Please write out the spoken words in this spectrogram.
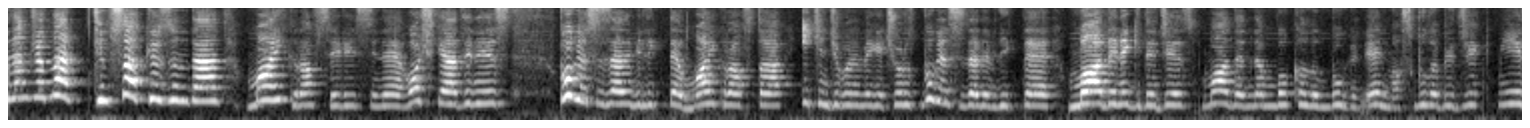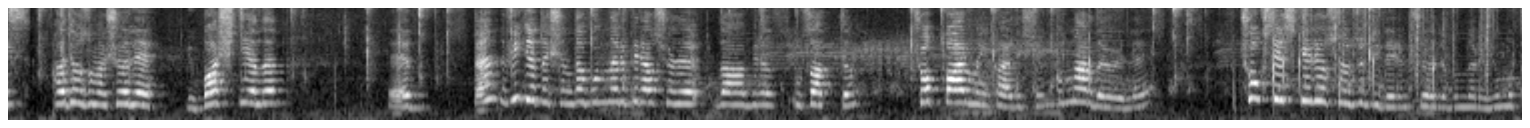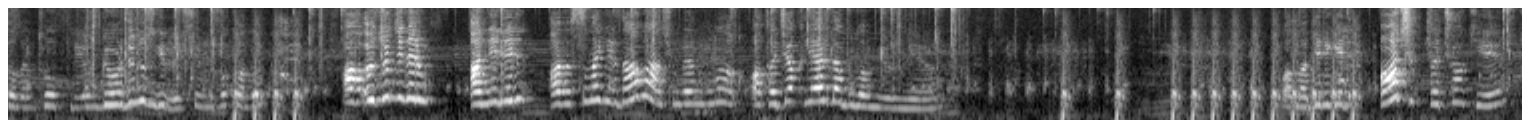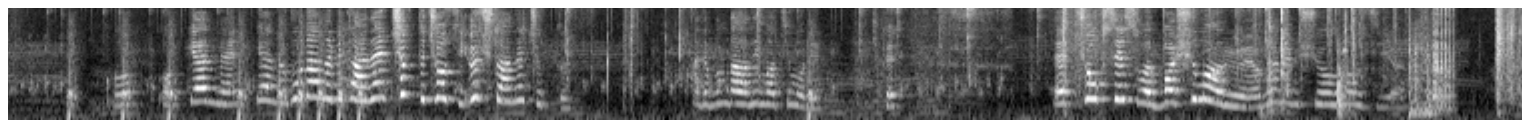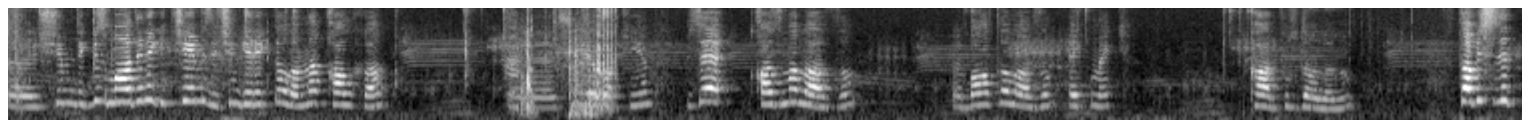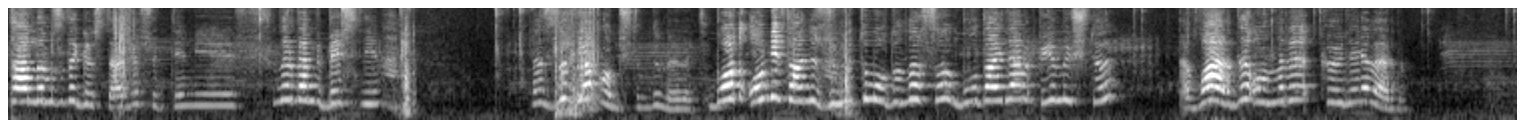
selam canlar. Timsah gözünden Minecraft serisine hoş geldiniz. Bugün sizlerle birlikte Minecraft'ta ikinci bölüme geçiyoruz. Bugün sizlerle birlikte madene gideceğiz. Madenden bakalım bugün elmas bulabilecek miyiz? Hadi o zaman şöyle bir başlayalım. Ee, ben video dışında bunları biraz şöyle daha biraz uzattım. Çok bağırmayın kardeşim. Bunlar da öyle. Çok ses geliyorsa özür dilerim. Şöyle bunların yumurtalarını topluyorum. Gördüğünüz gibi şimdi bakalım. Ah özür dilerim. Annelerin arasına girdi ama şimdi ben bunu atacak yer de bulamıyorum ya. Vallahi biri gel. Aa çıktı çok iyi. Hop hop gelme gelme. Buradan da bir tane çıktı çok iyi. Üç tane çıktı. Hadi bunu da alayım atayım oraya. Evet çok ses var. Başım ağrıyor ya. Böyle bir şey olmaz ya. Ee, şimdi biz madene gideceğimiz için gerekli olanlar kalkan. Ee, şuraya bakayım. Bize kazma lazım. Ee, balta lazım. Ekmek. Karpuz da alalım. Tabi size tarlamızı da göstereceğiz. Şu demir. Şunları ben bir besleyeyim. Ben zırh yapmamıştım değil mi? Evet. Bu arada 11 tane zümrütüm oldu. Nasıl? Buğdaylar büyümüştü. E, vardı. Onları köylere verdim.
